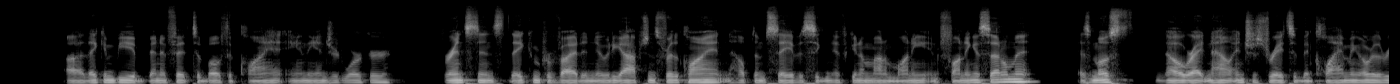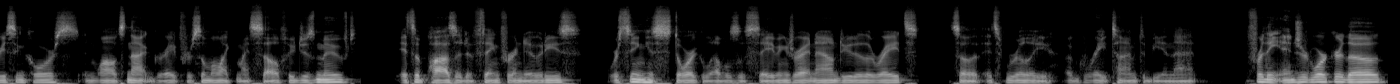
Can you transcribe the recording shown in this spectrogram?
Uh, they can be a benefit to both the client and the injured worker. For instance, they can provide annuity options for the client and help them save a significant amount of money in funding a settlement. As most know right now, interest rates have been climbing over the recent course. And while it's not great for someone like myself who just moved, it's a positive thing for annuities. We're seeing historic levels of savings right now due to the rates. So it's really a great time to be in that. For the injured worker, though,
